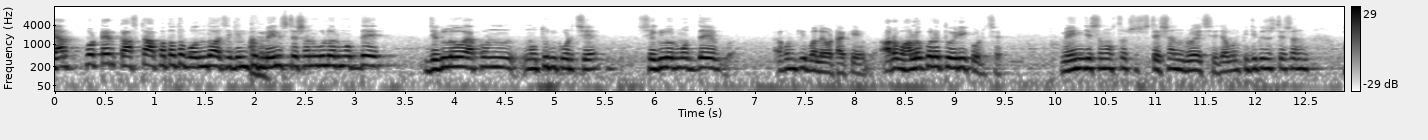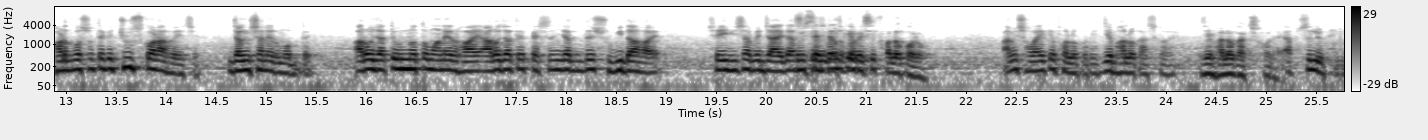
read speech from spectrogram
এয়ারপোর্টের কাজটা আপাতত বন্ধ আছে কিন্তু আচ্ছা। মেন স্টেশনগুলোর মধ্যে যেগুলো এখন নতুন করছে সেগুলোর মধ্যে এখন কি বলে ওটাকে আরও ভালো করে তৈরি করছে। মেন যে সমস্ত স্টেশন রয়েছে যেমন কিছু কিছু স্টেশন ভারতবর্ষ থেকে চুজ করা হয়েছে জাংশনের মধ্যে। আরও যাতে উন্নত মানের হয় আরও যাতে প্যাসেঞ্জারদের সুবিধা হয় সেই হিসাবে জায়গা সেন্ট্রালকে বেশি ফলো করো। আমি সবাইকে ফলো করি যে ভালো কাজ করে। যে ভালো কাজ করে। অ্যাবসলিউটলি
